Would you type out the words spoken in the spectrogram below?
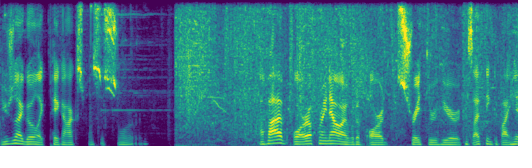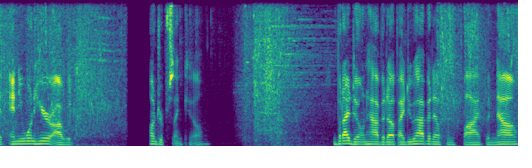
usually I go like pickaxe plus a sword. If I have R up right now, I would have R straight through here because I think if I hit anyone here, I would 100% kill. But I don't have it up. I do have it up in 5, but now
